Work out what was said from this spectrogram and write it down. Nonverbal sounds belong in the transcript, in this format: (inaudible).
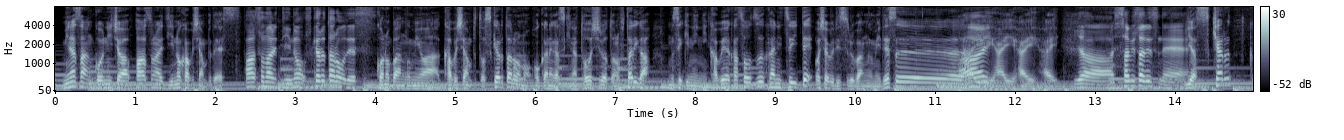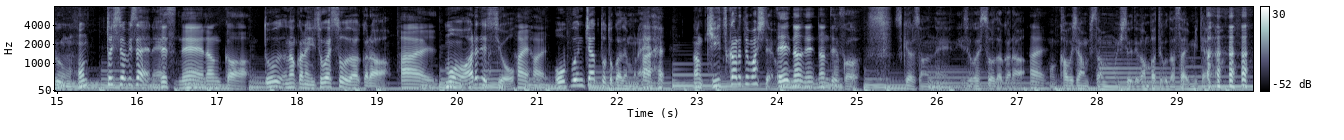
皆さんこんにちは。パーソナリティの株シャンプです。パーソナリティのスキャル太郎です。この番組は株シャンプとスキャル太郎のお金が好きな投資素人の2人が無責任に株や仮想通貨についておしゃべりする番組です。はい。はいはいはいい。やー久々ですね。いやスキャルくんほんと久々やね。ですねなんか。どうなんかね忙しそうだから。はい。もうあれですよ、はいはい。オープンチャットとかでもね、はい。なんか気ぃかれてましたよ。えなんでなんでですか？かスキャルさんね忙しそうだから、はい。株シャンプさんも一人で頑張ってくださいみたいな (laughs)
